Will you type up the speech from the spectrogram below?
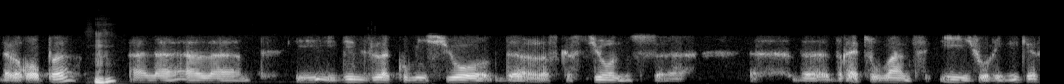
de l'Europa uh -huh. a la, a la, i, i dins la comissió de les qüestions uh, de drets humans i jurídiques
